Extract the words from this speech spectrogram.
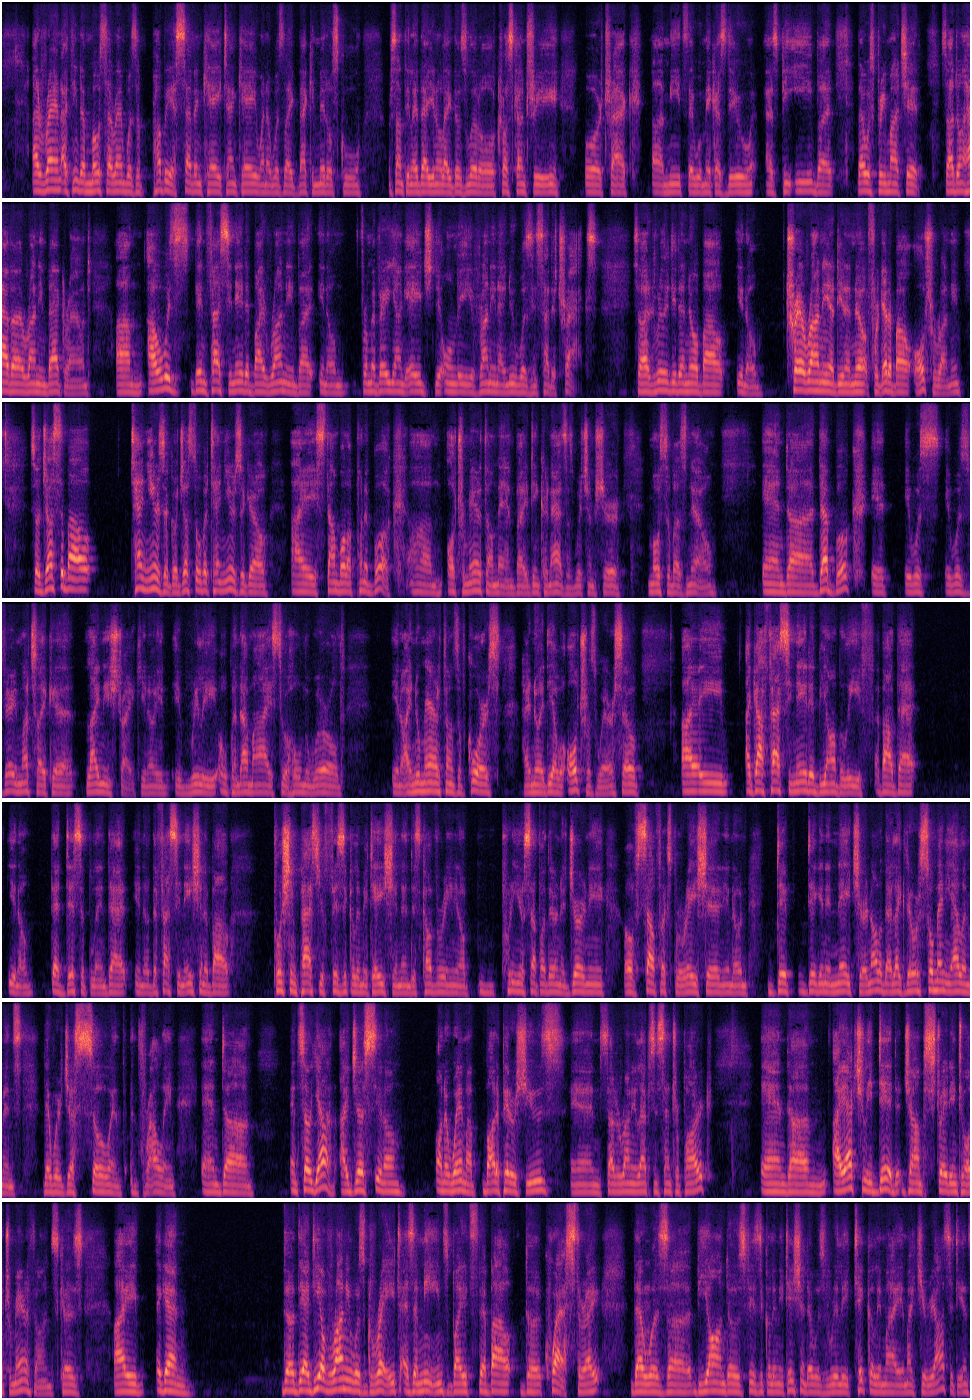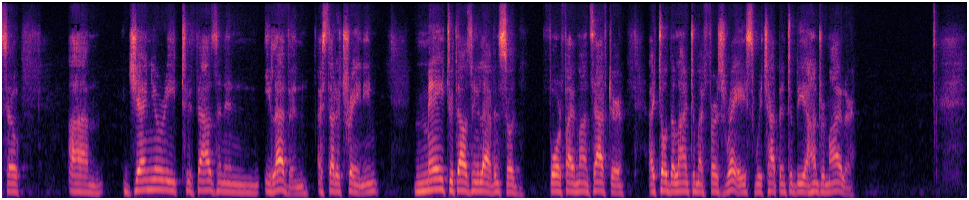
i ran i think the most i ran was a, probably a 7k 10k when i was like back in middle school or something like that you know like those little cross country or track uh, meets they would make us do as PE, but that was pretty much it. So I don't have a running background. Um, I always been fascinated by running, but you know, from a very young age, the only running I knew was inside the tracks. So I really didn't know about you know trail running. I didn't know forget about ultra running. So just about ten years ago, just over ten years ago, I stumbled upon a book, um, Ultra Marathon Man by Dean Karnazes, which I'm sure most of us know. And uh, that book, it it was it was very much like a lightning strike. You know, it it really opened up my eyes to a whole new world. You know, I knew marathons, of course. I had no idea what ultras were. So I I got fascinated beyond belief about that, you know, that discipline, that, you know, the fascination about pushing past your physical limitation and discovering you know putting yourself out there on a journey of self exploration you know dip, digging in nature and all of that. Like there were so many elements that were just so enthralling. And um, and so yeah i just you know on a whim i bought a pair of shoes and started running laps in central park. And um, i actually did jump straight into ultra marathons because i again the the idea of running was great as a means, but it's about the quest, right? That mm-hmm. was uh, beyond those physical limitations. That was really tickling my my curiosity, and so um, January 2011, I started training. May 2011, so four or five months after, I told the line to my first race, which happened to be a hundred miler.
